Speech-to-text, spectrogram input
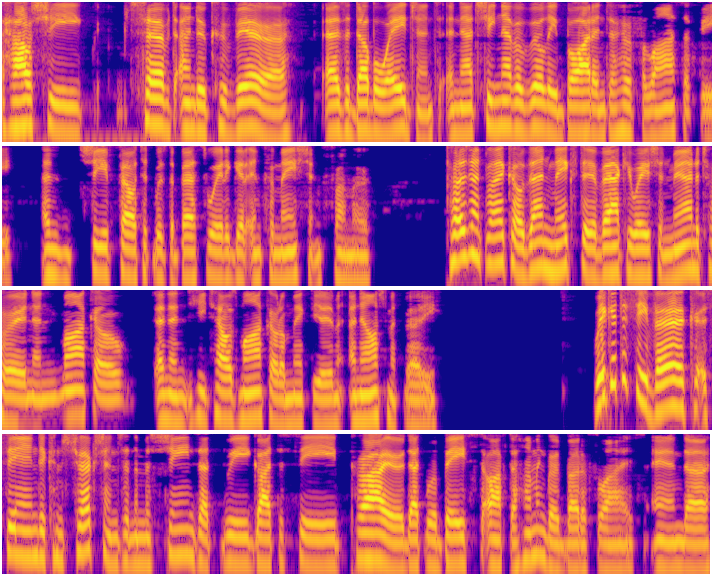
how she served under Kuvira as a double agent and that she never really bought into her philosophy and she felt it was the best way to get information from her. President Raiko then makes the evacuation mandatory and then Mako and then he tells Mako to make the announcement ready. We get to see Varrick seeing the constructions and the machines that we got to see prior that were based off the hummingbird butterflies, and uh,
